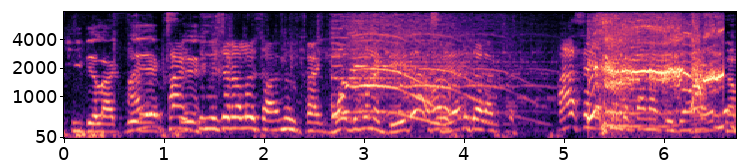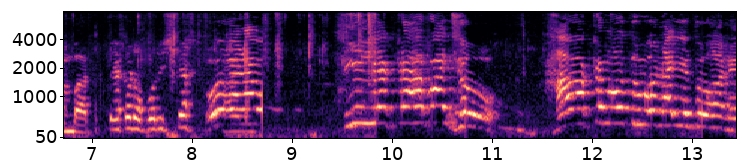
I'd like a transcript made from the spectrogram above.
খিদে লাগছে খাই তুমি যারা লইছো খাই। মোর জীবনে ডেট আছে। লাগছে। আছে নাম্বার। পরিষ্কার। তিন লাখ টাকা পাইছো। খাওয়াটা মধু বানাইয়ে দোকানে।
